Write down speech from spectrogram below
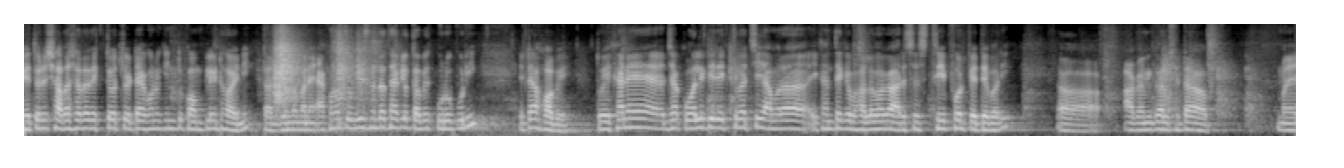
ভেতরে সাদা সাদা দেখতে পাচ্ছ, এটা এখনও কিন্তু কমপ্লিট হয়নি। তার জন্য মানে এখনও চব্বিশ ঘণ্টা থাকলে তবে পুরোপুরি এটা হবে। তো এখানে যা কোয়ালিটি দেখতে পাচ্ছি, আমরা এখান থেকে ভালোভাবে R S S three four পেতে পারি। আগামীকাল সেটা মানে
